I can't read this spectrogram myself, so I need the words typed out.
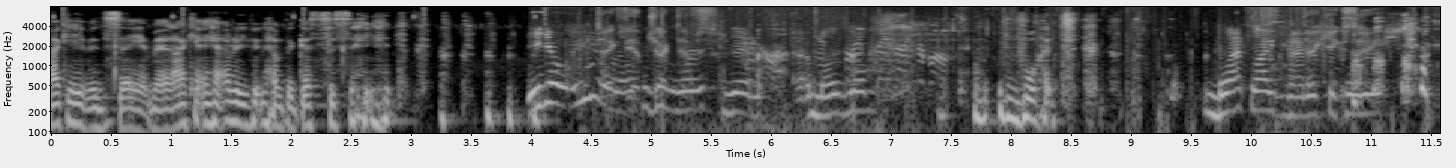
I can't even say it, man. I can't I don't even have the guts to say it. You know, you know Take what the else is worse than a Muslim? what? Black Lives Matter supporters.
